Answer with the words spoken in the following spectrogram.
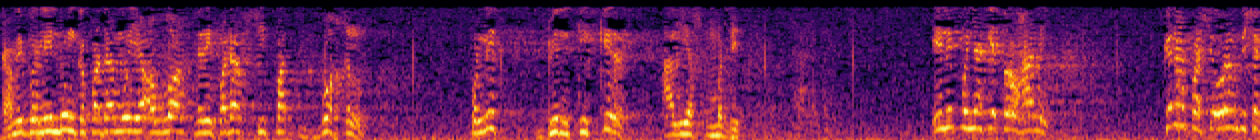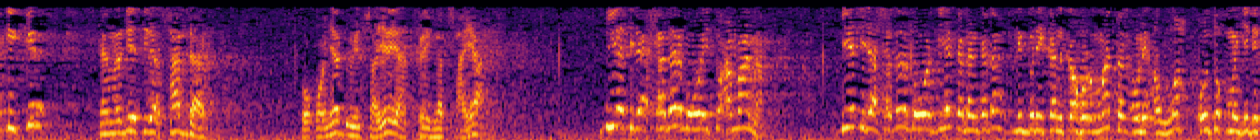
Kami berlindung kepadamu ya Allah daripada sifat bukhl. Pelit bin kikir alias medit. Ini penyakit rohani. Kenapa sih orang bisa kikir? Karena dia tidak sadar. Pokoknya duit saya ya keringat saya. Dia tidak sadar bahwa itu amanah. Dia tidak sadar bahwa dia kadang-kadang diberikan kehormatan oleh Allah untuk menjadi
